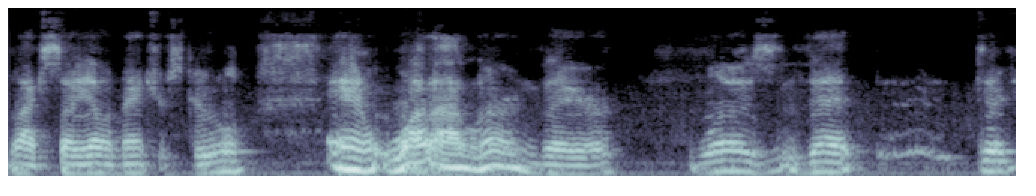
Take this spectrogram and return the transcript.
like say, elementary school. And what I learned there was that to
